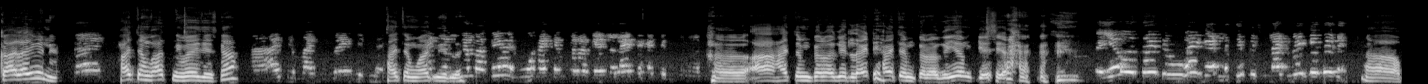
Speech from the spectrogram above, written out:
કાલ આવી. ને કાલ- વાત વાતની વહી જઈશ કાં હા, હાચમ ગયા ને એટલે લાઈટે આ હાચમ કરવા ગઈ લાઇટ હાચમ કરવા ગઈ એમ કે છે. હું લાઈટ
